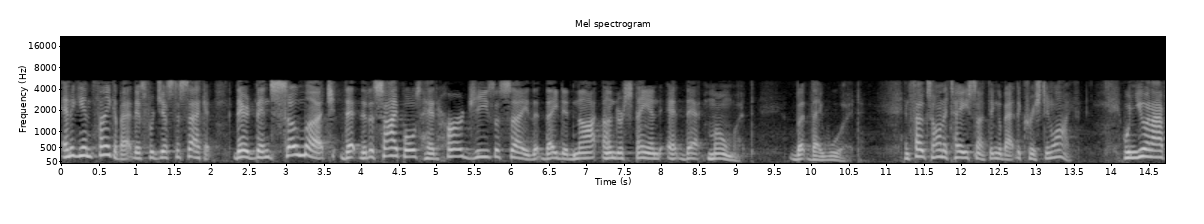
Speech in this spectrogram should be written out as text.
And again, think about this for just a second. There had been so much that the disciples had heard Jesus say that they did not understand at that moment, but they would. And folks, I want to tell you something about the Christian life. When you and I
